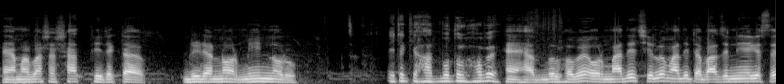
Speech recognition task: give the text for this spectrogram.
হ্যাঁ আমার বাসার সাত ফিট একটা ব্রিডার নর মিন নরও এটা কি হাত বদল হবে? হ্যাঁ হাত বল হবে। ওর মাদি ছিল মাদিটা বাজে নিয়ে গেছে।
